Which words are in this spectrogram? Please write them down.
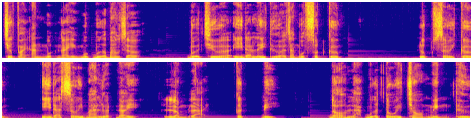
Chưa phải ăn một ngày một bữa bao giờ. Bữa trưa y đã lấy thừa ra một suất cơm. Lúc sới cơm, Y đã sới ba lượt đầy, lầm lại, Cất đi. Đó là bữa tối cho mình Thứ.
